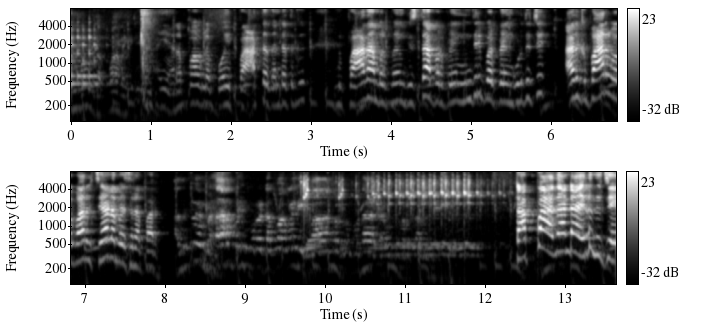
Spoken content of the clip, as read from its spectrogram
அம்மா தப்பா நினைக்கிறீங்க இறப்பாவில் போய் பார்த்த தண்டத்துக்கு இந்த பாதாம் பருப்பையும் பிஸ்தா பருப்பையும் முந்திரி பருப்பையும் கொடுத்துச்சு. அதுக்கு பாரு பாரு சேடை பேசுகிற பாரு. அதுக்கு நீ பாதாம போட்டா டப்பா அதான்டா இருந்துச்சு.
